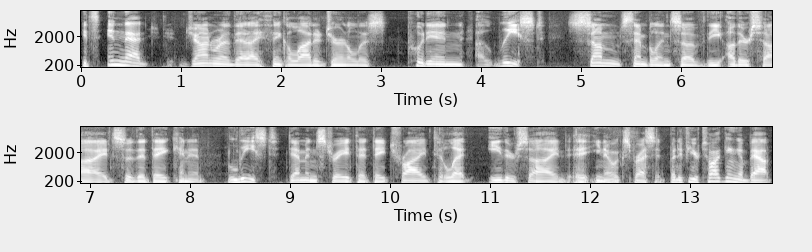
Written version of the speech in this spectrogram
it's in that genre that I think a lot of journalists put in at least some semblance of the other side so that they can at least demonstrate that they tried to let either side, uh, you know, express it. But if you're talking about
